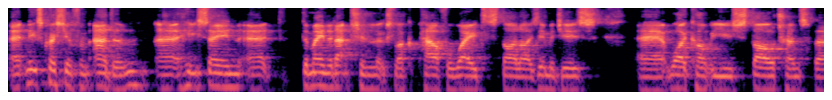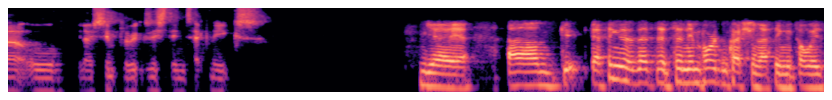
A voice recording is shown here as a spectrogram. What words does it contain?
Uh, next question from Adam. Uh, he's saying uh, domain adaptation looks like a powerful way to stylize images. Uh, why can't we use style transfer or you know simpler existing techniques? Yeah, yeah. Um, I think that that's it's an important question. I think it's always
